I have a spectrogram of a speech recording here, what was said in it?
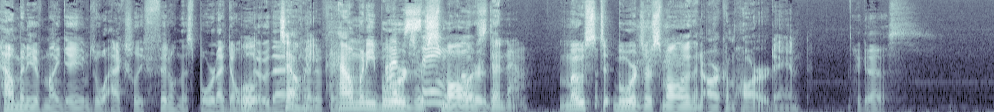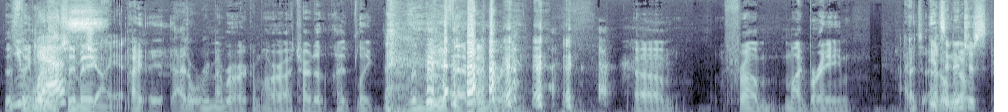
How many of my games will actually fit on this board? I don't Well, know that. tell kind me, of thing. how many boards are smaller most of than them. most boards are smaller than Arkham Horror, Dan? I guess this You thing would actually make. Giant. I I don't remember Arkham Horror. I try to I like remove that memory um, from my brain. I, I It's don't an know. interest.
